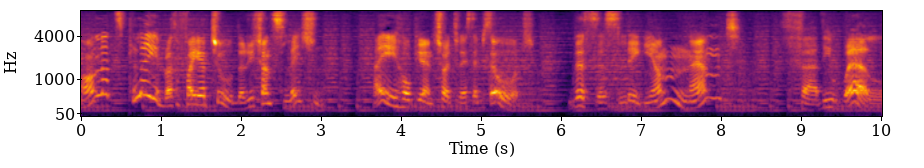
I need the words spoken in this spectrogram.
On Let's Play Breath of Fire 2, the retranslation. I hope you enjoyed today's episode. This is Leghion and fare thee well.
